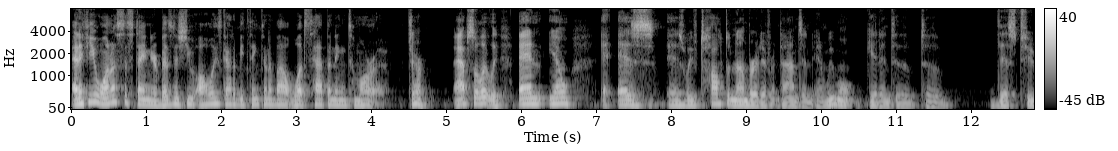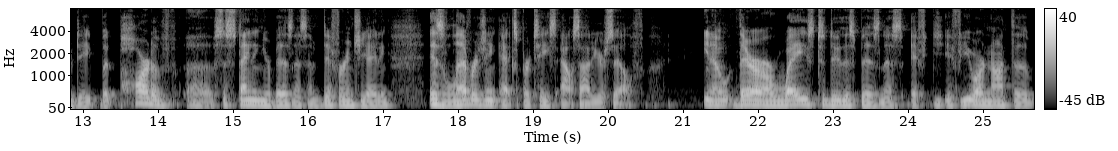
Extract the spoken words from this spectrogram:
And if you want to sustain your business, you always got to be thinking about what's happening tomorrow. Sure, absolutely. And you know, as as we've talked a number of different times, and, and we won't get into to this too deep, but part of uh, sustaining your business and differentiating is leveraging expertise outside of yourself. You know, there are ways to do this business. If if you are not the,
